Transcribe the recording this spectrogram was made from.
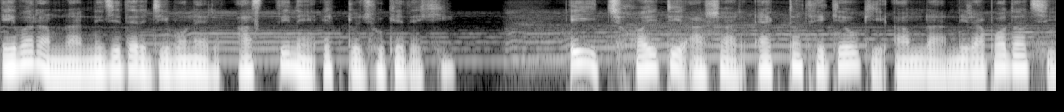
এবার আমরা নিজেদের জীবনের আস্তিনে একটু ঝুঁকে দেখি। এই ছয়টি আশার একটা থেকেও কি আমরা নিরাপদ আছি?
